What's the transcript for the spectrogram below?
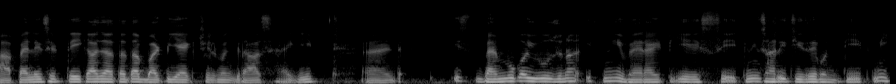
पहले से ट्री कहा जाता था बट ये एक्चुअल में ग्रास हैगी एंड इस बैम्बू का यूज़ ना इतनी वैरायटी है इससे, इतनी सारी चीज़ें बनती है, इतनी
